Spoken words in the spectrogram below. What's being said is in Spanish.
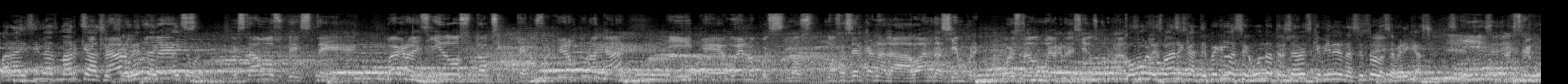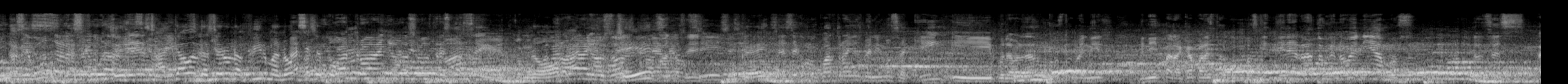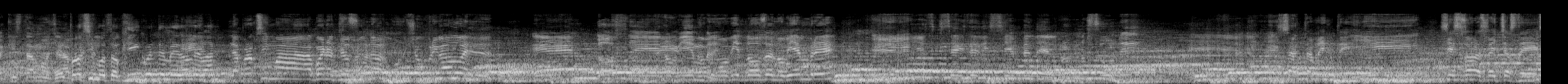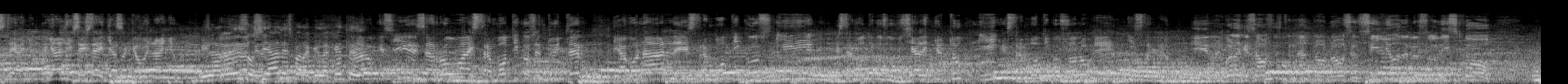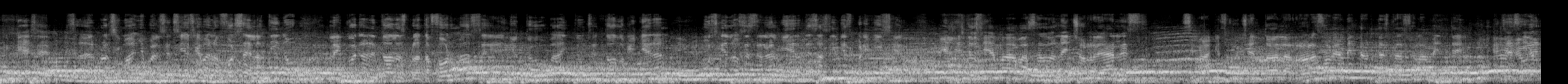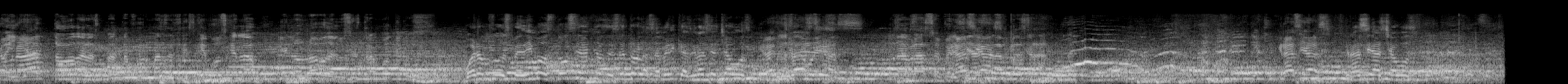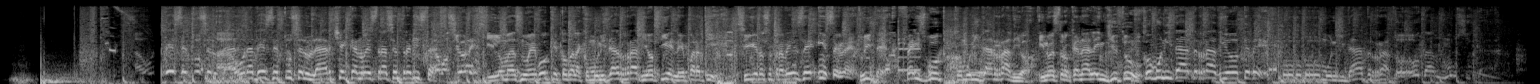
Para decir las marcas, Sí, claro, excelente. Estamos este, muy agradecidos, Toxic, que nos trajeron por acá y que, bueno, pues nos, nos acercan a la banda siempre. Por eso estamos muy agradecidos con la. ¿Cómo les va en Ecatepec? Es la segunda, tercera vez que vienen al Centro de las Américas. Sí, La segunda, segunda, la segunda vez. Sí, acaban de hacer una firma, ¿no? Hace como cuatro años, más o menos tres No, hace como No. cuatro años, ¿no? Sí. Sí, sí, sí. Ok. Sí, Hace como cuatro años venimos aquí y pues la verdad es un gusto venir, venir para acá, para estos grupos que tiene rato que no veníamos. Aquí estamos ya. El próximo pues, toquín, cuénteme dónde Eh, van. La próxima, bueno, tenemos una- un show privado el, el 2 de noviembre. 2 de noviembre. El 16 de diciembre del Rock Nos Une. Exactamente. Y sí, esas son las fechas de este año. Ya el 16 de, ya se acabó el año. Y las redes sociales para que la gente. Claro que sí, es arroba estrambóticos en Twitter, diagonal estrambóticos y estrambóticos oficial en YouTube y estrambóticos sencillo de nuestro disco que se saldrá el próximo año, pero el sencillo se llama La Fuerza del Latino. La encuentran en todas las plataformas, en YouTube, iTunes, en todo lo que quieran. Búsquenlo, se estrenó el viernes, así que es primicia. El disco se llama Basado en Hechos Reales. Sí, para que escuchen todas las rolas. Obviamente ahorita está solamente el sencillo y ya todas las plataformas. Así es que búsquenlo en lo nuevo de los estrambóticos. Bueno, pues nos despedimos. 12 años de Centro de las Américas. Gracias, chavos. Bien. Un abrazo, felicidades Gracias. Gracias. Gracias, chavos. Desde tu celular. Ahora desde tu celular checa nuestras entrevistas, y lo más nuevo que toda la comunidad radio tiene para ti. Síguenos a través de Instagram, Twitter, Facebook, Comunidad Radio y nuestro canal en YouTube, Comunidad Radio TV. Comunidad Radio, toda música.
